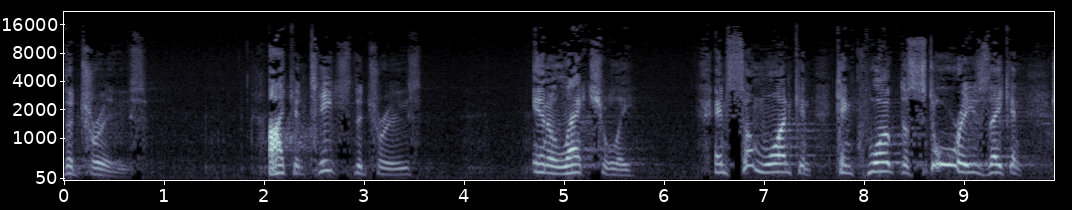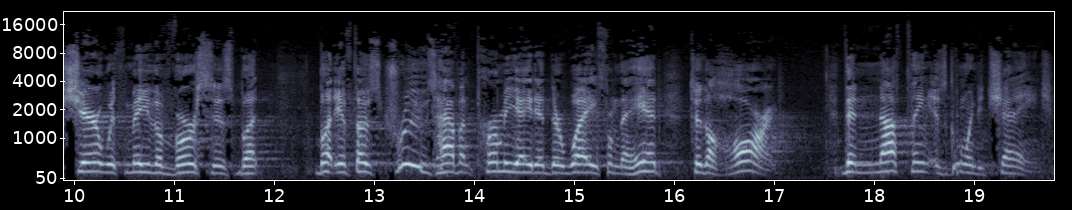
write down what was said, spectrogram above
the truths. I can teach the truths intellectually. And someone can, can quote the stories, they can share with me the verses, but, but if those truths haven't permeated their way from the head to the heart, then nothing is going to change.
